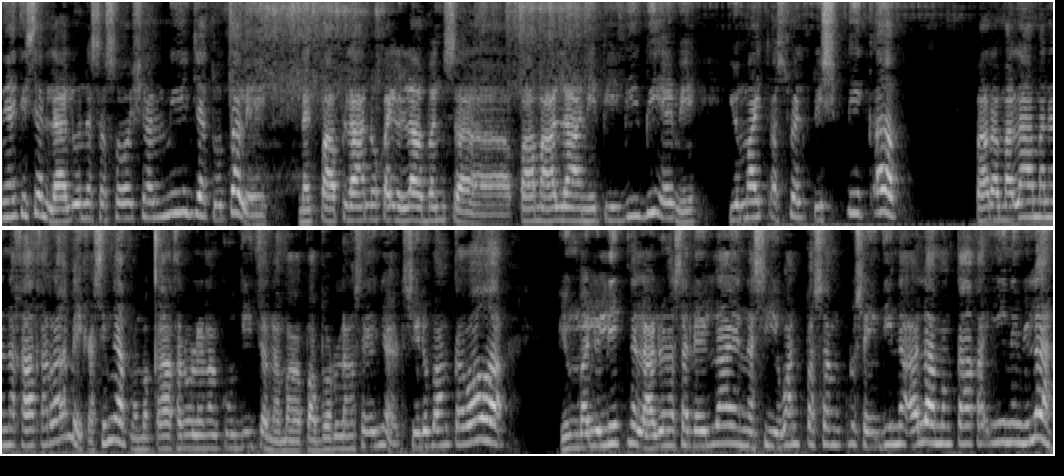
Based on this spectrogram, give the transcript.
netizen, lalo na sa social media. Total eh, nagpaplano kayo laban sa pamahalaan ni PBBM eh, you might as well to speak up para malaman na nakakarami. Kasi nga, kung magkakaroon lang ng kudita na mga pabor lang sa inyo, sino ba ang kawawa? Yung malilit na, lalo na sa laylayan na si Juan Pasang Cruz ay hindi na alam ang kakainin nila.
